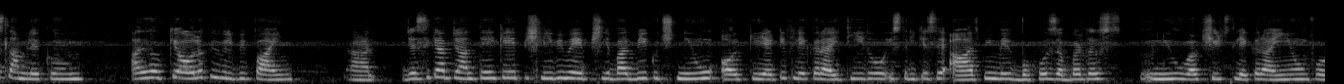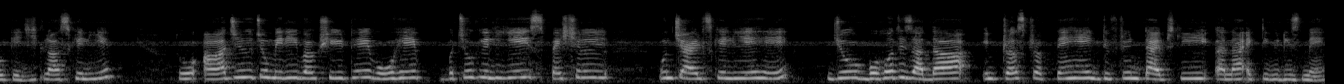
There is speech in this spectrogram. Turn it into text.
अस्सलाम वालेकुम। आई होप कि all of you will be fine जैसे कि आप जानते हैं कि पिछली भी मैं, पिछली बार भी कुछ न्यू और क्रिएटिव लेकर आई थी तो इस तरीके से आज भी मैं बहुत ज़बरदस्त न्यू वर्कशीट्स लेकर आई हूँ फोर के जी क्लास के लिए। तो आज जो मेरी वर्कशीट है, वो है बच्चों के लिए स्पेशल उन चाइल्ड्स के लिए है, जो बहुत ही ज़्यादा इंटरेस्ट रखते हैं डिफरेंट टाइप्स की ना एक्टिविटीज़ में।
